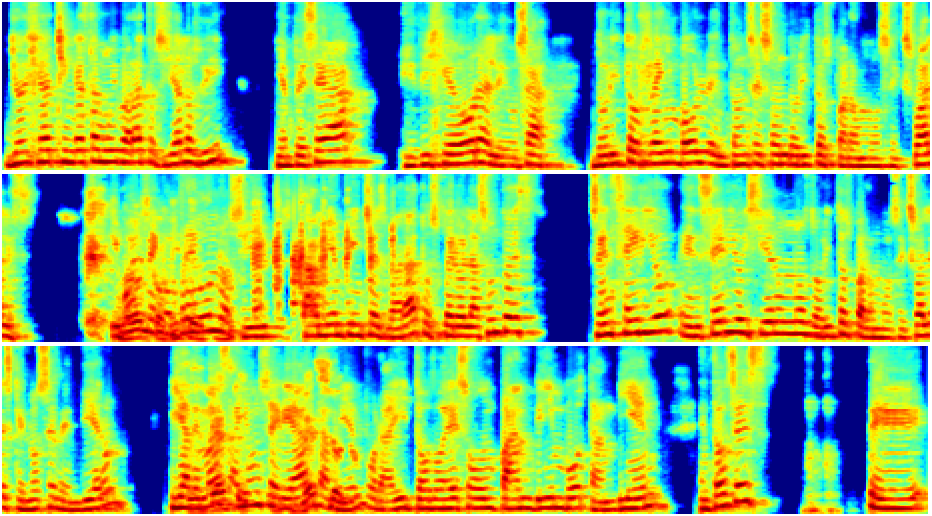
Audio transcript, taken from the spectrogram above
Yo dije, ah, chinga, están muy baratos y ya los vi. Y empecé a, y dije, órale, o sea, Doritos Rainbow, entonces son Doritos para homosexuales. Igual me compré unos y pues, también pinches baratos, pero el asunto es, ¿en serio, en serio hicieron unos Doritos para homosexuales que no se vendieron? Y además hay un cereal también por ahí, todo eso, un pan bimbo también. Entonces, eh,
